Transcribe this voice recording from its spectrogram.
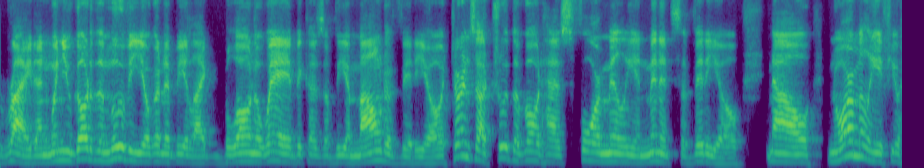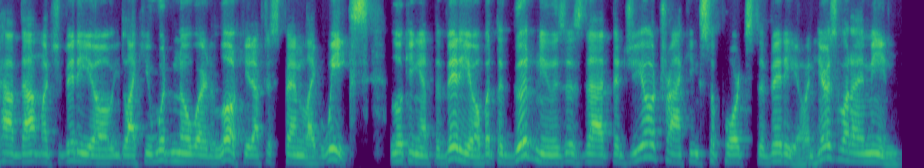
Right. And when you go to the movie, you're going to be like blown away because of the amount of video. It turns out True the Vote has 4 million minutes of video. Now, normally, if you have that much video, like you wouldn't know where to look. You'd have to spend like weeks looking at the video. But the good news is that the geo tracking supports the video. And here's what I mean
